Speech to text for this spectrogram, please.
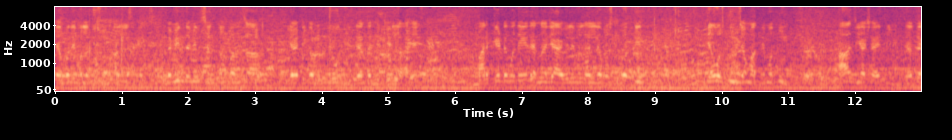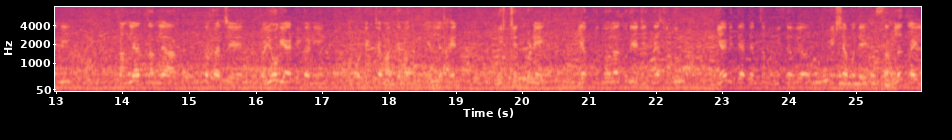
त्यामध्ये मला दिसून आलेल्या आहेत. नवीन नवीन संकल्पनांचा या ठिकाणी उपयोग विद्यार्थ्यांनी केलेला आहे. मार्केटमध्ये त्यांना ज्या अवेलेबल झालेल्या वस्तू असतील त्या वस्तूंच्या माध्यमातून आज या शाळेतील विद्यार्थ्यांनी चांगल्यात चांगल्या प्रकारचे प्रयोग या ठिकाणी रोबोटिकच्या माध्यमातून केलेले आहेत. निश्चितपणे या कुतूहलातून या जिज्ञासेतून या विद्यार्थ्यांचं भवितव्य भविष्यामध्ये चांगलंच राहील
